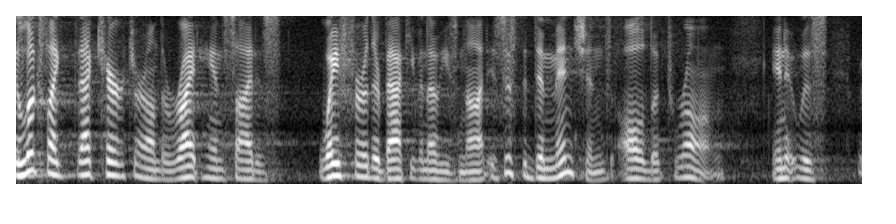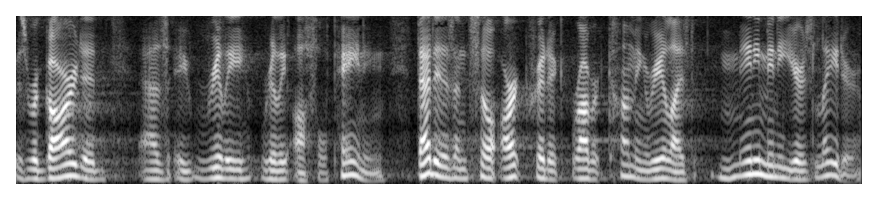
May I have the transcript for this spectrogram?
It looks like that character on the right hand side is way further back, even though he's not. It's just the dimensions all looked wrong. And it was, it was regarded as a really, really awful painting. That is until art critic Robert Cumming realized many, many years later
